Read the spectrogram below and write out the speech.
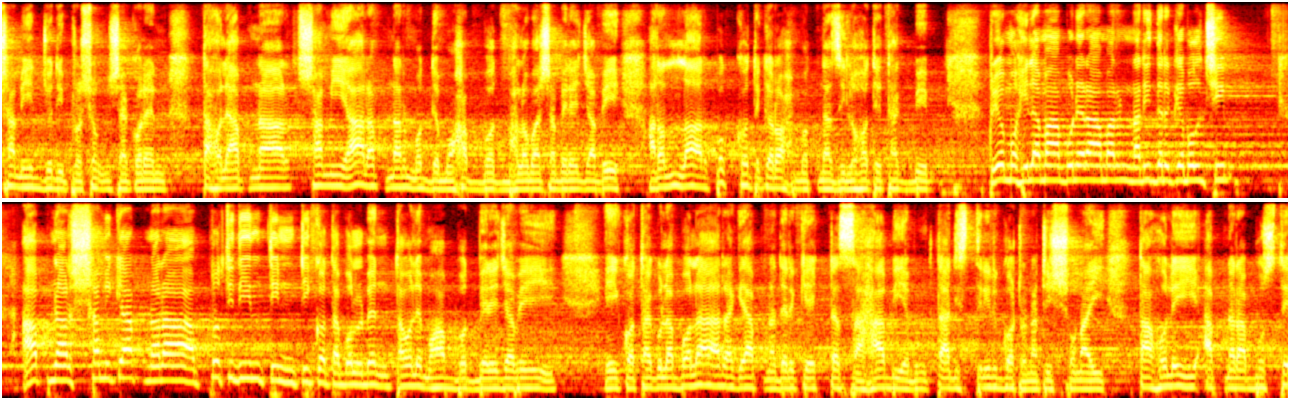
স্বামীর যদি প্রশংসা করেন, তাহলে আপনার স্বামী আর আপনার মধ্যে মহাব্বত, ভালোবাসা বেড়ে যাবে আর আল্লাহর পক্ষ থেকে রহমত নাজিল হতে থাকবে। প্রিয় মহিলা মা বোনেরা আমার নারীদেরকে বলছি আপনার স্বামীকে আপনারা প্রতিদিন তিনটি কথা বলবেন, তাহলে মহাব্বত বেড়ে যাবে। এই কথাগুলা বলার আগে আপনাদেরকে একটা সাহাবি এবং তার স্ত্রীর ঘটনাটি শোনাই, তাহলেই আপনারা বুঝতে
